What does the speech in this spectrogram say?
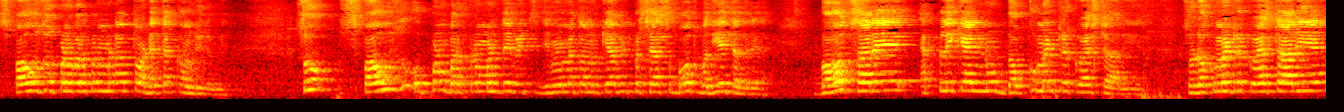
spouse open work permit ਆ, ਤੁਹਾਡੇ ਤੱਕ ਆਉਂਦੀ ਰਹੇ so spouse open work permit ਦੇ ਵਿੱਚ ਜਿਵੇਂ ਮੈਂ ਤੁਹਾਨੂੰ ਕਿਹਾ ਵੀ ਪ੍ਰੋਸੈਸ ਬਹੁਤ ਵਧੀਆ ਚੱਲ ਰਿਹਾ ਬਹੁਤ ਸਾਰੇ ਐਪਲੀਕੈਂਟ ਨੂੰ ਡਾਕੂਮੈਂਟ ਰਿਕੁਐਸਟ ਆ ਰਹੀ ਹੈ। ਸੋ ਡਾਕੂਮੈਂਟ ਰਿਕੁਐਸਟ ਆ ਰਹੀ ਹੈ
